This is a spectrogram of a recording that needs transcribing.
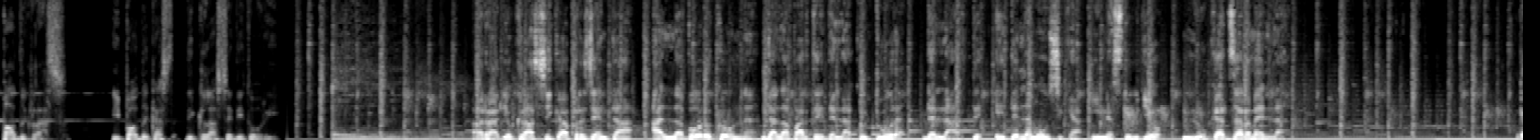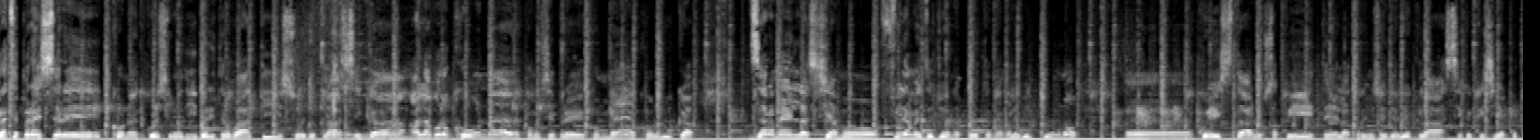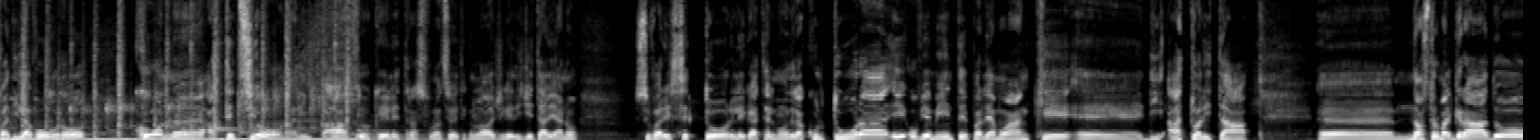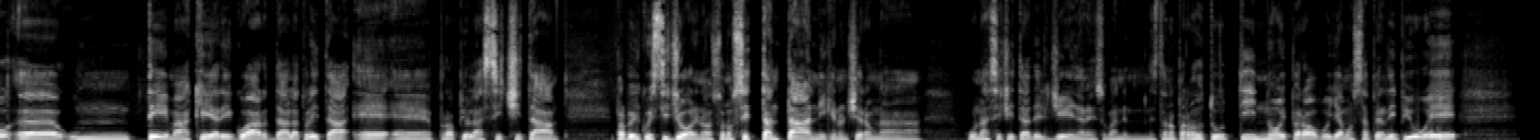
Podclass, i podcast di classe editori. Radio Classica presenta Al lavoro con, dalla parte della cultura, dell'arte e della musica. In studio Luca Zaramella. Grazie per essere con questo lunedì, ben ritrovati su Radio Classica. Al lavoro con, come sempre con me, con Luca Zaramella. Siamo fino a mezzogiorno e poi torniamo alle 21. Eh, questa, lo sapete, è la trasmissione di Radio Classica che si occupa di lavoro con attenzione all'impatto che le trasformazioni tecnologiche e digitali hanno su vari settori legati al mondo della cultura e ovviamente parliamo anche eh, di attualità. Eh, nostro malgrado, eh, un tema che riguarda l'attualità è, è, proprio la siccità. Proprio in questi giorni, no? sono 70 anni che non c'era una, una siccità del genere, insomma ne stanno parlando tutti, noi però vogliamo saperne di più e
